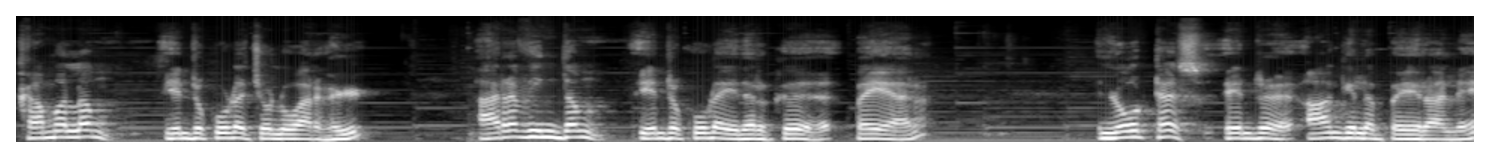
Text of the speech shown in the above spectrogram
கமலம் என்று கூட சொல்லுவார்கள். அரவிந்தம் என்று கூட இதற்கு பெயர். லோட்டஸ் என்று ஆங்கில பெயராலே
